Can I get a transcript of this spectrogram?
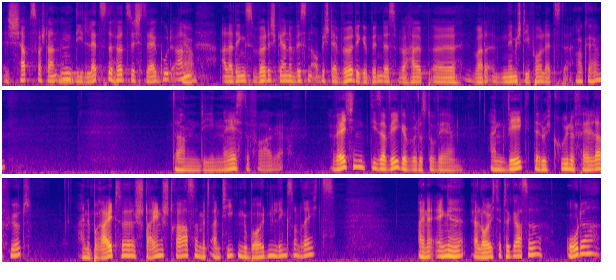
Ich habe es verstanden. Mhm. Die letzte hört sich sehr gut an. Ja. Allerdings würde ich gerne wissen, ob ich der Würdige bin. Deshalb äh, war, nehme ich die vorletzte. Okay. Dann die nächste Frage. Welchen dieser Wege würdest du wählen? Ein Weg, der durch grüne Felder führt? Eine breite Steinstraße mit antiken Gebäuden links und rechts? Eine enge, erleuchtete Gasse? Oder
